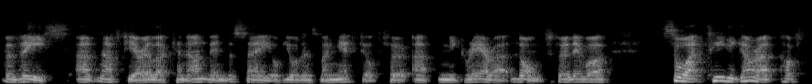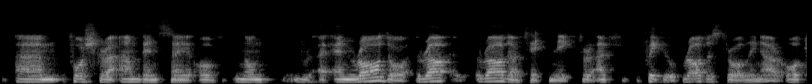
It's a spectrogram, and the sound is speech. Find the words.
bevis att nattfjärilar kan använda sig av jordens magnetfält för att migrera långt. För det var så att tidigare har um, forskare använt sig av någon, en radar, ra, radarteknik för att skicka upp radarstrålningar och,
